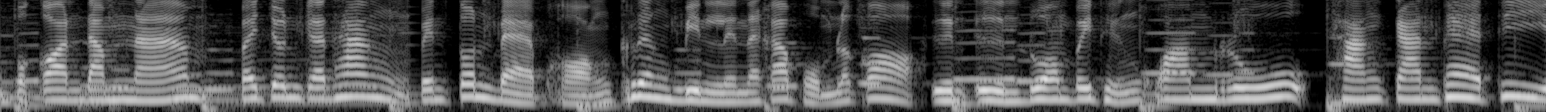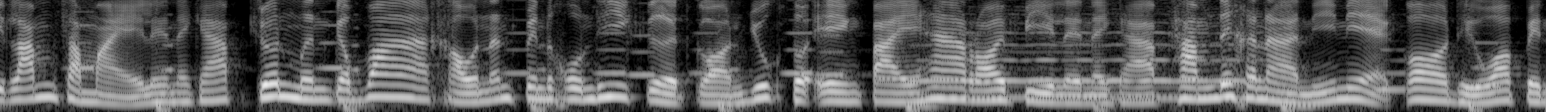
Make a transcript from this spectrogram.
อุปกรณ์ดำน้ำ ไปจนกระทั่งเป็นต้นแบบของเครื่องบินเลยนะครับผมแล้วก็อื่นๆ รวมไปถึงความรู้ทางการแพทย์ที่ล้ำสมัยเลยนะครับ จนเหมือนกับว่าเขานั้นเป็นคนที่เกิดก่อนยุคตัวเองไป 500 ปีเลยนะครับทำได้ขนาดนี้เนี่ยก็ถือว่าเป็น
